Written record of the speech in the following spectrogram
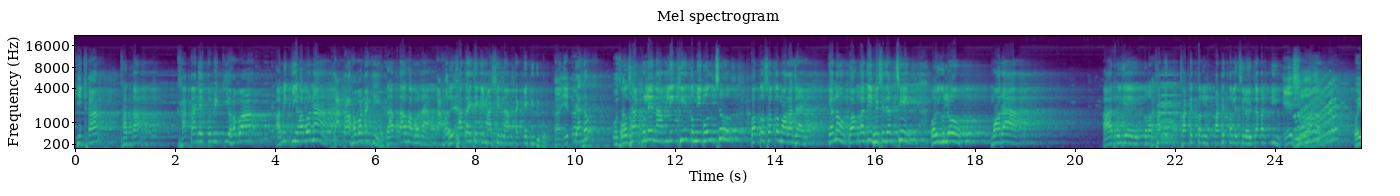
কি খান? খাতা। খাতা নেই তুমি কি হবা? আমি কি হব না? কাটা হবা নাকি? দাতাও হব না? ওই খাতায় থেকে মাসির নামটা কেটে দিব। হ্যাঁ, এটা কেন? ওঝা ওঝাকুলে নাম লিখি তুমি বলছো কত শত মরা যায়। কেন? গঙ্গা দিয়ে ভেসে যাচ্ছে ওইগুলো মরা। আর ওই যে তোমার খাটের খাটের তল পাটের তলে ছিল ওইটা আবার কি? এসো ওই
